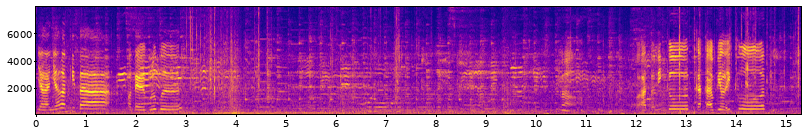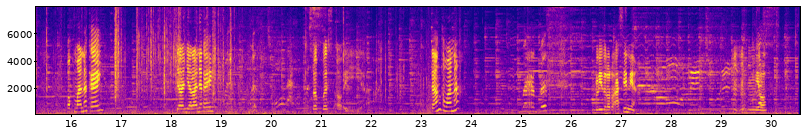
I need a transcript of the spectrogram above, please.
jalan-jalan kita OTW Brebes nah Pak Aton ikut kakak Bil ikut mau ke mana Kay? jalan-jalannya Kay? Brebes oh iya Kang ke mana? Berbes beli telur asin ya? else.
